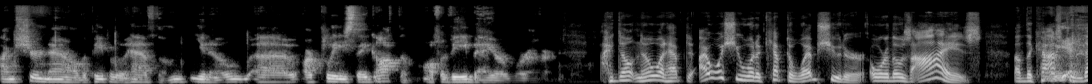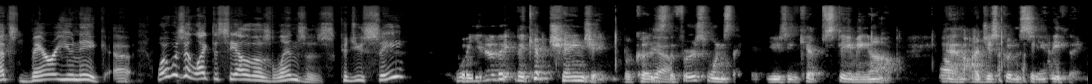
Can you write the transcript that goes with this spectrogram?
I'm sure now the people who have them, you know, uh, are pleased they got them off of eBay or wherever. I don't know what happened. I wish you would have kept a web shooter or those eyes of the costume. yeah. That's very unique. Uh, what was it like to see out of those lenses? Could you see? Well, you know, they, they kept changing because Yeah. the first ones they kept using kept steaming up. Oh. and I just couldn't see anything.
